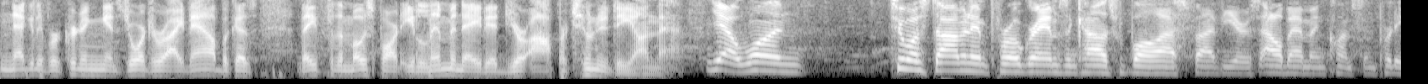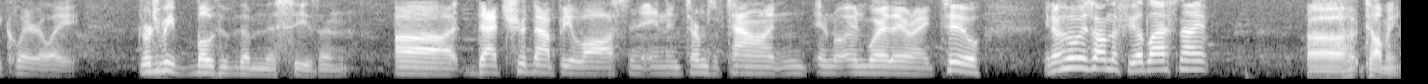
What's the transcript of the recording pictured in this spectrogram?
negative recruiting against Georgia right now because they, for the most part, eliminated your opportunity on that. Yeah, one, two most dominant programs in college football last five years, Alabama and Clemson, pretty clearly. Georgia beat both of them this season. Uh, that should not be lost in, in, in terms of talent and, and, where they rank too. You know who was on the field last night? Uh, tell me.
